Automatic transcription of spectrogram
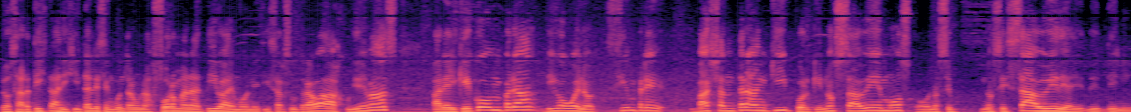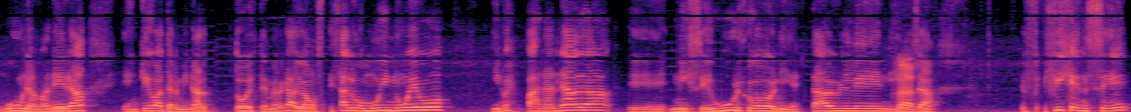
los artistas digitales encuentran una forma nativa de monetizar su trabajo y demás. Para el que compra, digo, bueno, siempre vayan tranqui porque no sabemos o no se, no se sabe de, de- de ninguna manera en qué va a terminar todo este mercado. Digamos, es algo muy nuevo y no es para nada eh, ni seguro, ni estable, ni. Claro. O sea, fíjense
